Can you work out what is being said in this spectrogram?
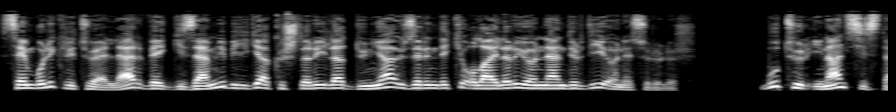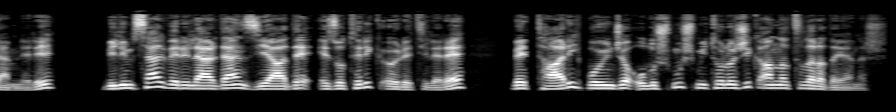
sembolik ritüeller ve gizemli bilgi akışlarıyla dünya üzerindeki olayları yönlendirdiği öne sürülür. Bu tür inanç sistemleri, bilimsel verilerden ziyade ezoterik öğretilere ve tarih boyunca oluşmuş mitolojik anlatılara dayanır.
